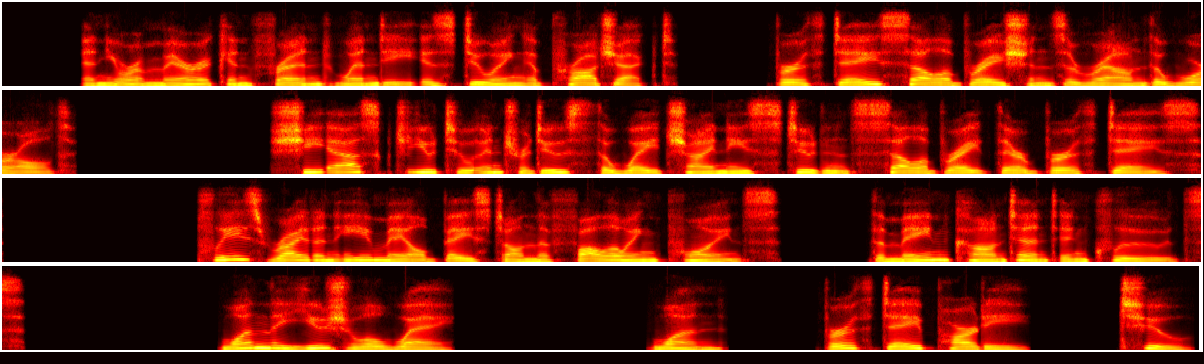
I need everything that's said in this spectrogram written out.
and your American friend Wendy is doing a project birthday celebrations around the world. She asked you to introduce the way Chinese students celebrate their birthdays. Please write an email based on the following points. The main content includes 1. The usual way 1. Birthday party 2.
